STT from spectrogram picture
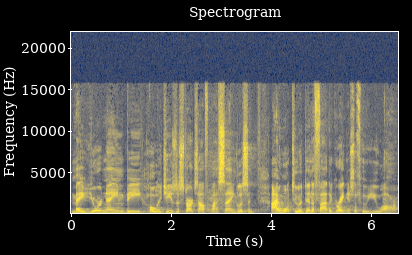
may your name be holy. Jesus starts off by saying, Listen, I want to identify the greatness of who you are.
